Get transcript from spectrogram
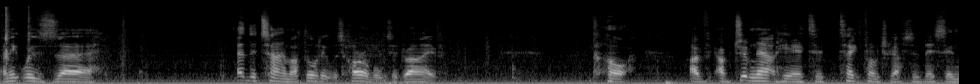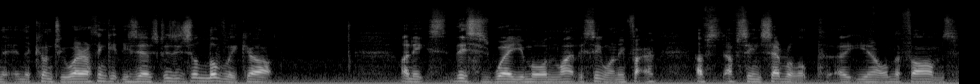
and it was uh, at the time I thought it was horrible to drive, but I've, I've driven out here to take photographs of this in the, in the country where I think it deserves because it's a lovely car, and it's this is where you more than likely see one. In fact, I've I've seen several up, uh, you know, on the farms.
